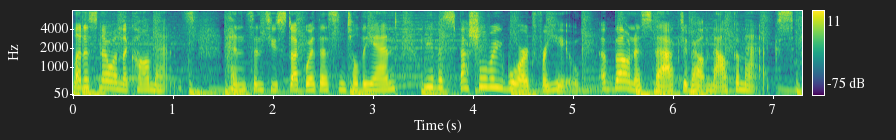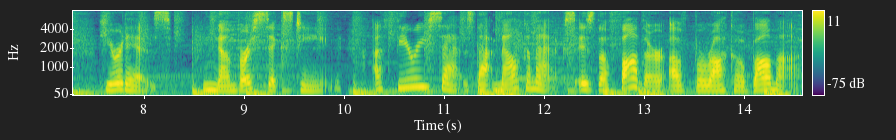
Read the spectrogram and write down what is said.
Let us know in the comments. And since you stuck with us until the end, we have a special reward for you a bonus fact about Malcolm X. Here it is. Number 16. A theory says that Malcolm X is the father of Barack Obama.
